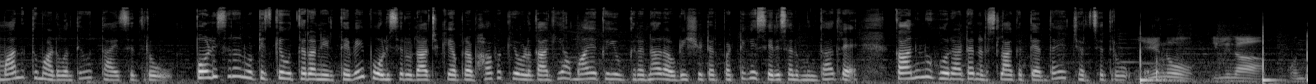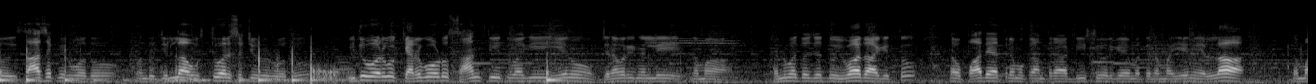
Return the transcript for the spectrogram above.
ಅಮಾನತು ಮಾಡುವಂತೆ ಒತ್ತಾಯಿಸಿದರು. ಪೊಲೀಸರ ನೋಟಿಸ್ಗೆ ಉತ್ತರ ನೀಡುತ್ತೇವೆ ಪೊಲೀಸರು ರಾಜಕೀಯ ಪ್ರಭಾವಕ್ಕೆ ಒಳಗಾಗಿ ಅಮಾಯಕ ಯುವಕರನ್ನ ರೌಡಿ ಶೀಟರ್ ಪಟ್ಟಿಗೆ ಸೇರಿಸಲು ಮುಂದಾದರೆ ಕಾನೂನು ಹೋರಾಟ ನಡೆಸಲಾಗುತ್ತೆ ಅಂತ ಎಚ್ಚರಿಸಿದರು. ಏನು ಇಲ್ಲಿನ ಒಂದು ಶಾಸಕರಿರ್ಬೋದು, ಒಂದು ಜಿಲ್ಲಾ ಉಸ್ತುವಾರಿ ಸಚಿವರು ಇರ್ಬೋದು ಇದುವರೆಗೂ ಕೆರಗೋಡು ಶಾಂತಿಯುತವಾಗಿ ಏನು ಜನವರಿನಲ್ಲಿ ನಮ್ಮ ಹನುಮಧ್ವಜದ್ದು ವಿವಾದ ಆಗಿತ್ತು. ನಾವು ಪಾದಯಾತ್ರೆ ಮುಖಾಂತರ ಡಿ ಸಿ ಅವರಿಗೆ ಮತ್ತು ನಮ್ಮ ಏನು ಎಲ್ಲ ನಮ್ಮ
